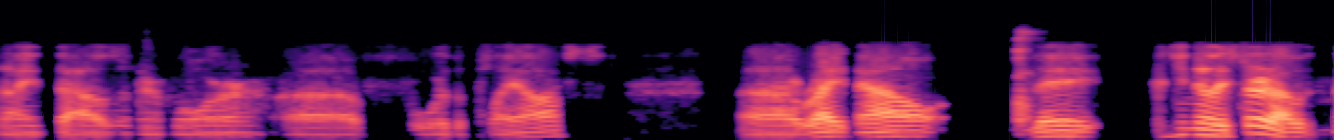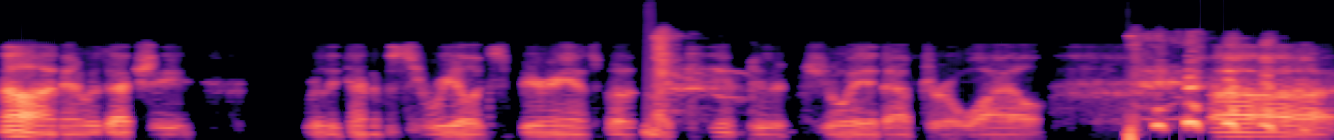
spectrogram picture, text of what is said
9,000 or more uh, for the playoffs. Uh, right now, they, cause, you know, they started out with none. It was actually really kind of a surreal experience, but I came to enjoy it after a while. Uh,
